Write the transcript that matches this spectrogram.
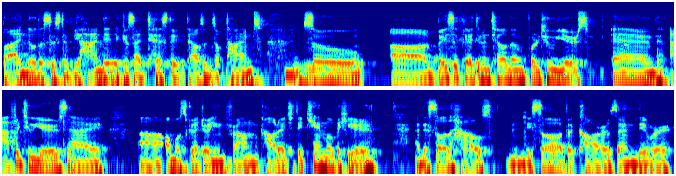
but I know the system behind it because I tested thousands of times. Mm-hmm. So uh, basically, I didn't tell them for two years. And after two years, I uh, almost graduating from college, they came over here and they saw the house and they saw the cars and they were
